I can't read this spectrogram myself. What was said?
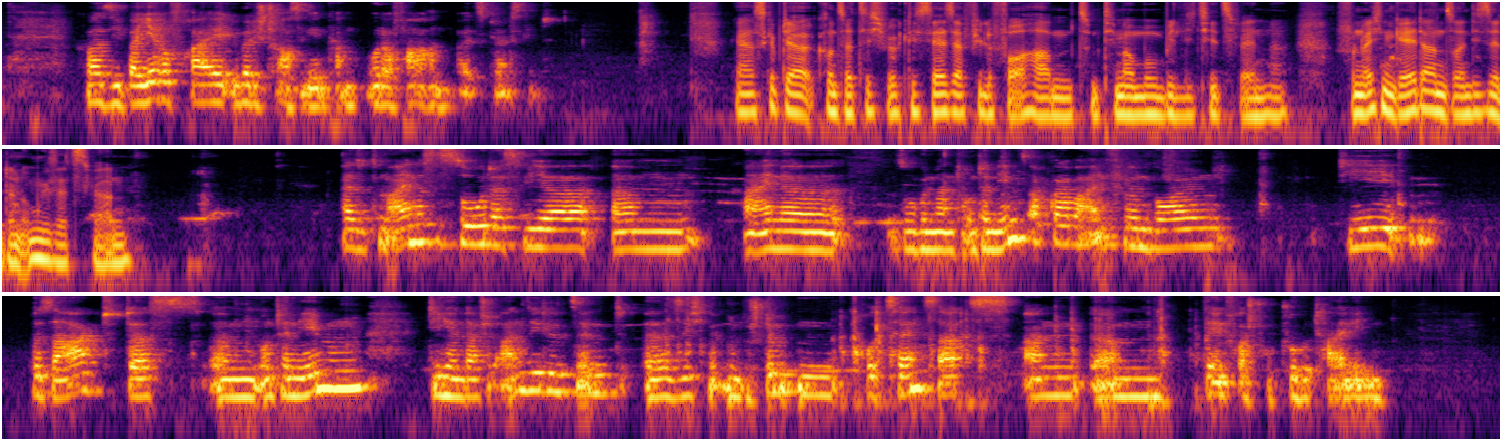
quasi barrierefrei über die Straße gehen kann oder fahren als kleines Kind. Ja, es gibt ja grundsätzlich wirklich sehr, sehr viele Vorhaben zum Thema Mobilitätswende. Von welchen Geldern sollen diese dann umgesetzt werden? Also zum einen ist es so, dass wir ähm, eine sogenannte Unternehmensabgabe einführen wollen, die besagt, dass ähm, Unternehmen die hier in Darmstadt ansiedelt sind, äh, sich mit einem bestimmten Prozentsatz an ähm, der Infrastruktur beteiligen.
